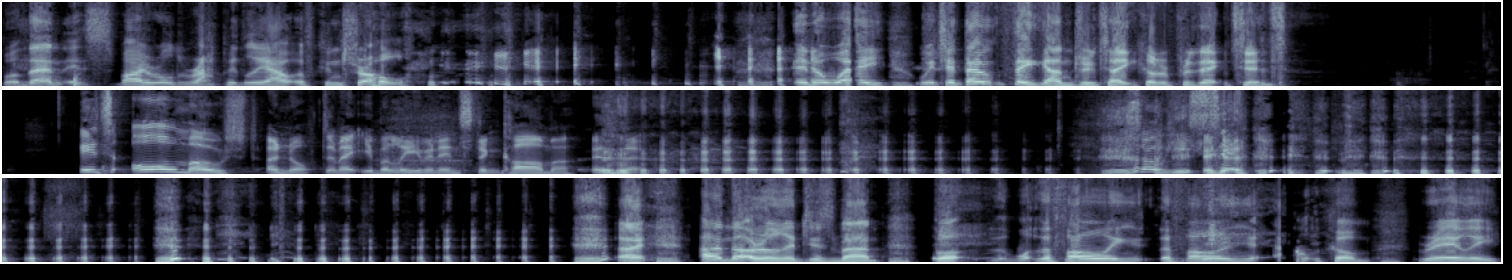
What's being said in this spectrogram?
But then it spiraled rapidly out of control in a way which I don't think Andrew Tate could have predicted. It's almost enough to make you believe in instant karma, isn't it? So he said- I, I'm not a religious man, but the, the following the following outcome really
